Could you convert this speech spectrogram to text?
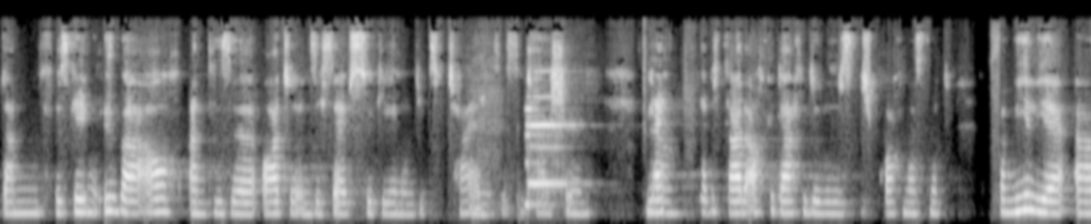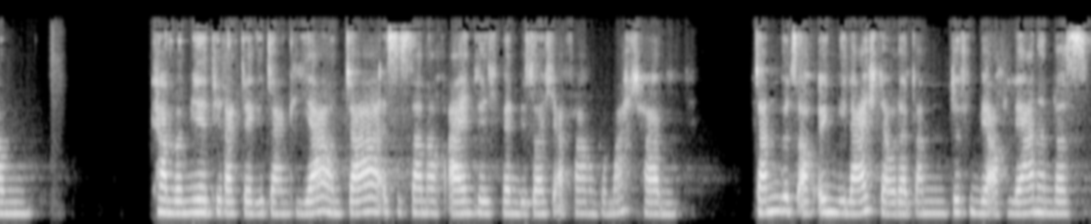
dann fürs Gegenüber auch an diese Orte in sich selbst zu gehen und die zu teilen. Das ist total schön. Vielleicht ja. habe ich gerade auch gedacht, wie du das gesprochen hast mit Familie, ähm, kam bei mir direkt der Gedanke, ja, und da ist es dann auch eigentlich, wenn wir solche Erfahrungen gemacht haben, dann wird es auch irgendwie leichter oder dann dürfen wir auch lernen, dass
